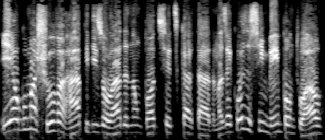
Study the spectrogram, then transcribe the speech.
E alguma chuva rápida e isolada não pode ser descartada, mas é coisa assim bem pontual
